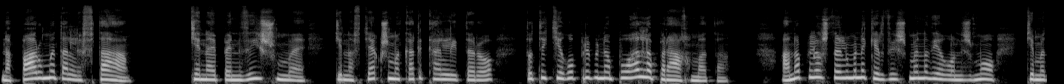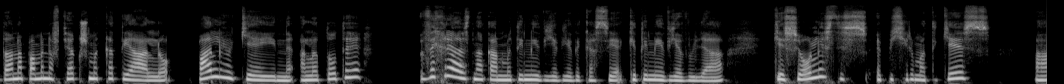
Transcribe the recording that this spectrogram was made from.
να πάρουμε τα λεφτά και να επενδύσουμε και να φτιάξουμε κάτι καλύτερο, τότε και εγώ πρέπει να πω άλλα πράγματα. Αν απλώς θέλουμε να κερδίσουμε ένα διαγωνισμό και μετά να πάμε να φτιάξουμε κάτι άλλο, πάλι οκ είναι, αλλά τότε δεν χρειάζεται να κάνουμε την ίδια διαδικασία και την ίδια δουλειά και σε όλες τις επιχειρηματικές α,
